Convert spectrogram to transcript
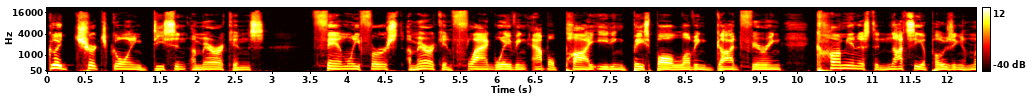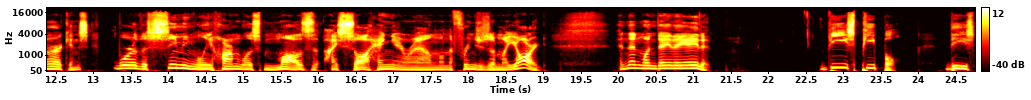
Good church going, decent Americans, family first, American flag waving, apple pie eating, baseball loving, God fearing, communist and Nazi opposing Americans were the seemingly harmless moths I saw hanging around on the fringes of my yard. And then one day they ate it. These people these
